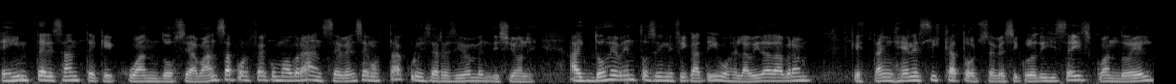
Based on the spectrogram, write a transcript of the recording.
es interesante que cuando se avanza por fe como Abraham, se vencen obstáculos y se reciben bendiciones. Hay dos eventos significativos en la vida de Abraham que está en Génesis 14, versículo 16, cuando él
